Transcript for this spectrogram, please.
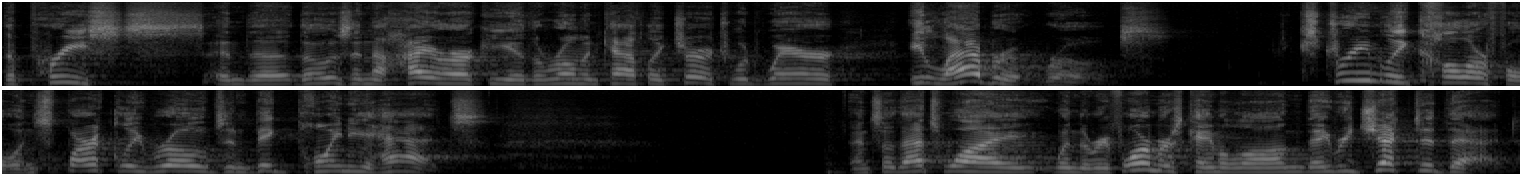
the priests and the, those in the hierarchy of the Roman Catholic Church would wear elaborate robes, extremely colorful and sparkly robes and big pointy hats. And so that's why when the reformers came along, they rejected that.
